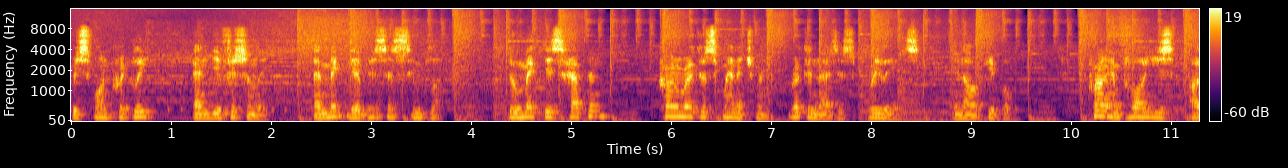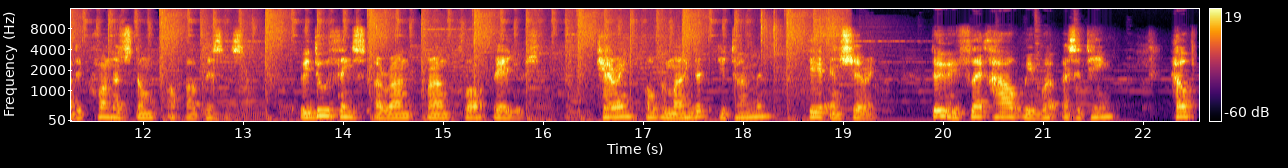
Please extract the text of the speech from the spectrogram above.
respond quickly and efficiently, and make their business simpler. To make this happen, Crown Records Management recognizes brilliance in our people. Crown employees are the cornerstone of our business. We do things around Crown core values caring, open minded, determined, care, and sharing. They reflect how we work as a team, help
